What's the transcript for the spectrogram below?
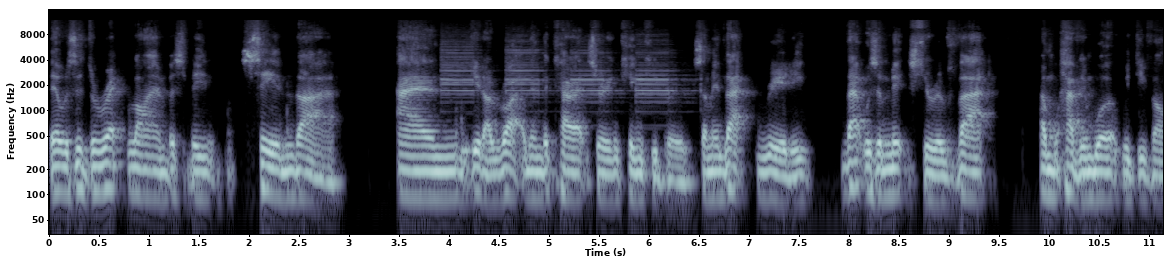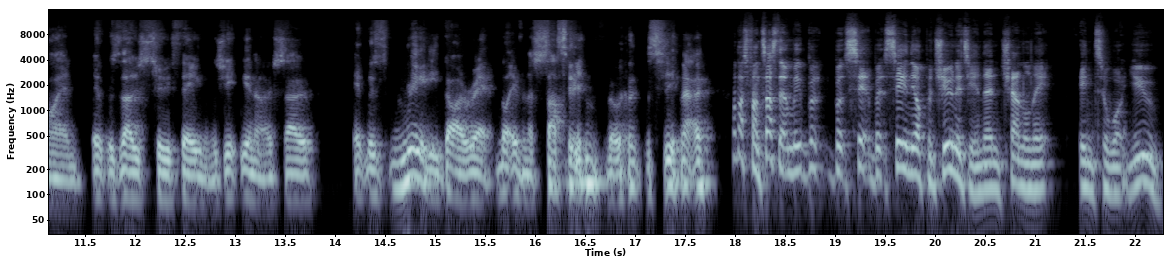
there was a direct line between seeing that and you know writing in the character in kinky boots i mean that really that was a mixture of that and having worked with divine it was those two things you, you know so it was really direct not even a subtle influence you know Well, that's fantastic. I mean, but but see, but seeing the opportunity and then channeling it into what you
